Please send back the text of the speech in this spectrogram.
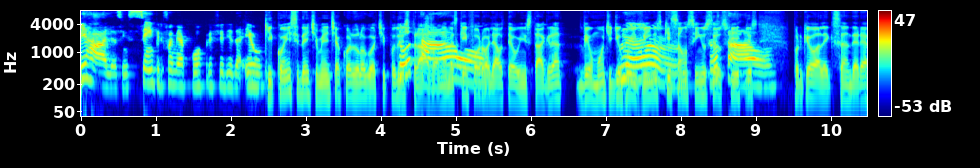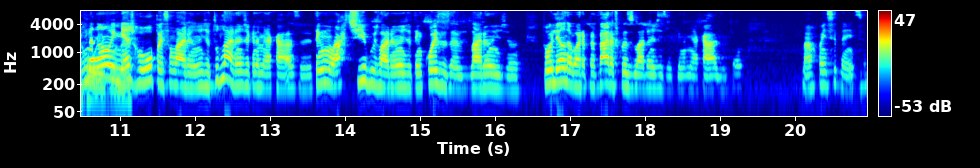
pirralha, assim, sempre foi minha cor preferida. Eu. Que coincidentemente é a cor do logotipo do Total. Strava, né? Mas quem for olhar o teu Instagram, vê um monte de Não, ruivinhos que são sim os Total. seus filhos, porque o Alexander é ruivo, Não, e né? minhas roupas são laranja, tudo laranja aqui na minha casa. Eu tenho artigos laranja, tem coisas laranja. Tô olhando agora para várias coisas laranjas aqui na minha casa, então, maior coincidência.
